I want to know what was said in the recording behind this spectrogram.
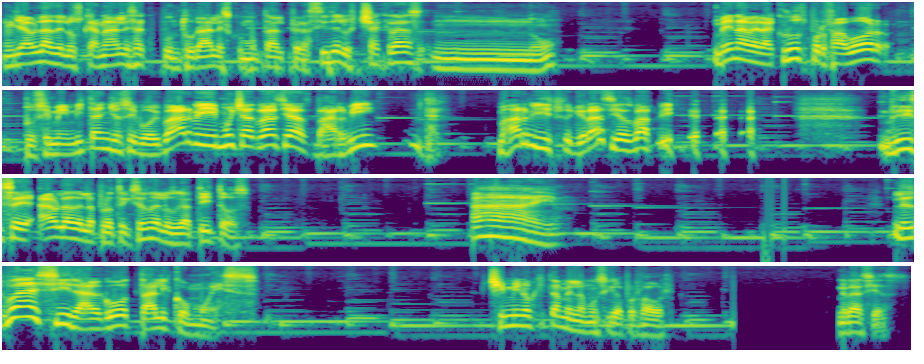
Ya habla de los canales acupunturales como tal, pero así de los chakras, mm, no. Ven a Veracruz, por favor. Pues si me invitan, yo sí voy. Barbie, muchas gracias. Barbie. Barbie, gracias, Barbie. Dice, habla de la protección de los gatitos. Ay. Les voy a decir algo tal y como es. Chimino, quítame la música, por favor. Gracias.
